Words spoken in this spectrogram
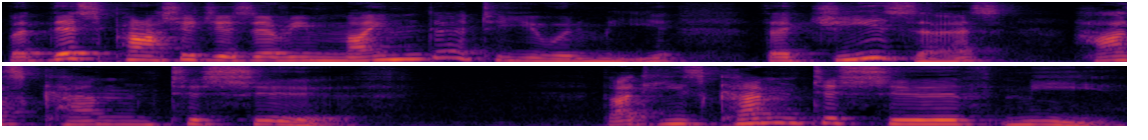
But this passage is a reminder to you and me that Jesus has come to serve, that he's come to serve me,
